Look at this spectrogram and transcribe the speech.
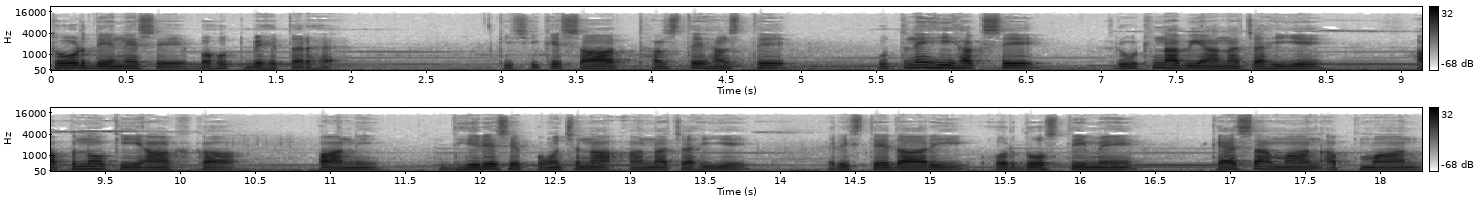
तोड़ देने से बहुत बेहतर है। किसी के साथ हँसते हँसते उतने ही हक से रूठना भी आना चाहिए। अपनों की आँख का पानी धीरे से पहुँचना आना चाहिए। रिश्तेदारी और दोस्ती में कैसा मान अपमान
